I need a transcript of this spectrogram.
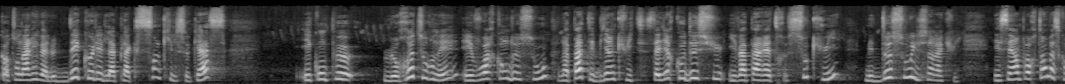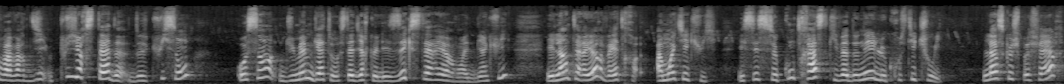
quand on arrive à le décoller de la plaque sans qu'il se casse et qu'on peut le retourner et voir qu'en dessous, la pâte est bien cuite. C'est-à-dire qu'au-dessus, il va paraître sous-cuit, mais dessous, il sera cuit. Et c'est important parce qu'on va avoir plusieurs stades de cuisson au sein du même gâteau. C'est-à-dire que les extérieurs vont être bien cuits et l'intérieur va être à moitié cuit. Et c'est ce contraste qui va donner le croustillant chewy. Là, ce que je peux faire,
